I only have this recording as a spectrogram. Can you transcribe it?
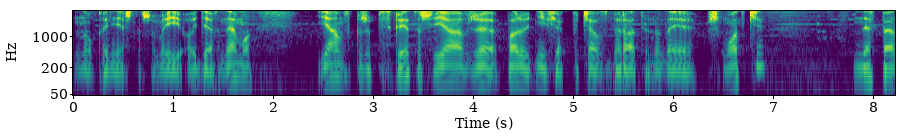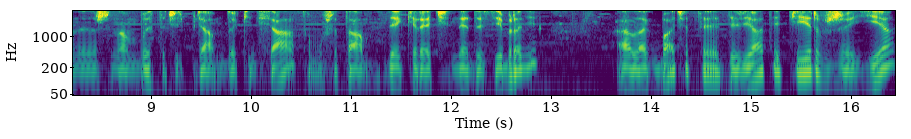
Ну, звісно, що ми її одягнемо. Я вам скажу по що я вже пару днів як почав збирати на неї шмотки. Не впевнений, що нам вистачить прямо до кінця, тому що там деякі речі не дозібрані. Але як бачите, дев'ятий тір вже є.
